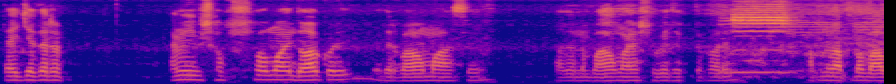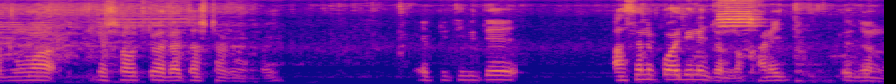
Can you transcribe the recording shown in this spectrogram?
তাই যাদের, আমি সব সময় দোয়া করি, যাদের বাবা মা আছে তাদের বাবা মায়ের সুখে থাকতে পারে। আপনারা আপনার বাবা মাকে সর্বোচ্চ দেওয়ার চেষ্টা করেন ভাই। এই পৃথিবীতে আসেন কয়দিনের জন্য? খানিকের জন্য।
